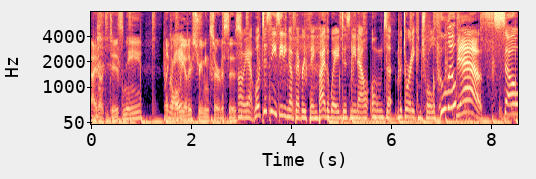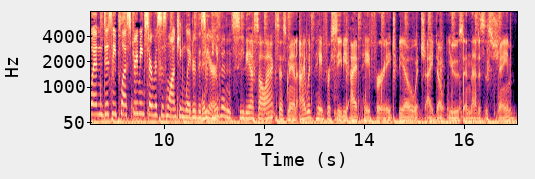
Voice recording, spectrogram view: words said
I don't Disney, like all Right. the other streaming services. Oh yeah, well Disney's eating up everything. By the way, Disney now owns a majority control of Hulu. Yes. So, and Disney Plus streaming service is launching later this And year. even CBS All Access, man, I would pay for CB. I pay for HBO, which I don't use, and that is a shame.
